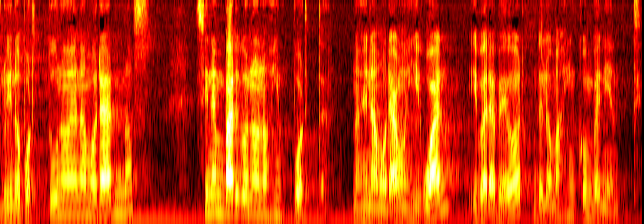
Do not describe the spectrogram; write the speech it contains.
lo inoportuno de enamorarnos, sin embargo no nos importa, nos enamoramos igual y para peor de lo más inconveniente.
